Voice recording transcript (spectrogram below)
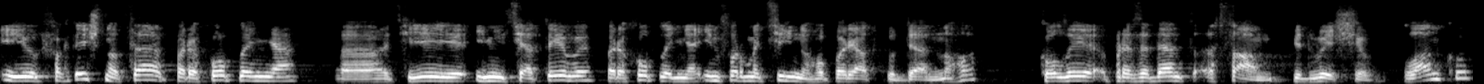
і фактично це перехоплення цієї ініціативи, перехоплення інформаційного порядку денного, коли президент сам підвищив планку.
